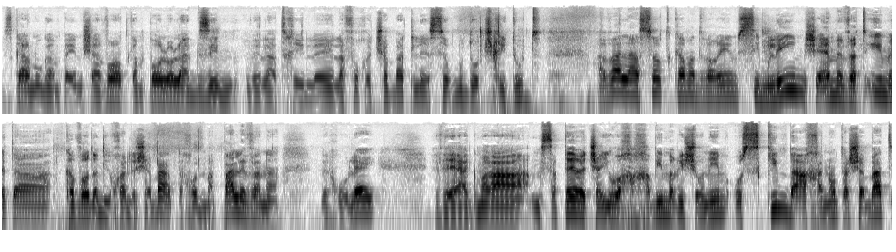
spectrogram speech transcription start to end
הזכרנו גם פעמים שעברות, גם פה לא להגזים ולהתחיל אה, להפוך את שבת לסעודות שחיתות, אבל לעשות כמה דברים סמליים שהם מבטאים את הכבוד המיוחד לשבת, נכון, מפה לבנה וכולי. והגמרא מספרת שהיו החכמים הראשונים עוסקים בהכנות השבת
